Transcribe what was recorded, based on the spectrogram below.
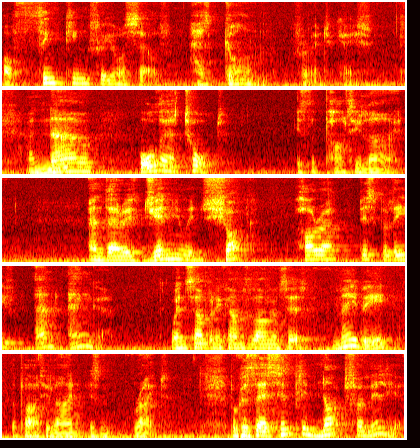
of thinking for yourself has gone from education. And now all they're taught is the party line. And there is genuine shock, horror, disbelief, and anger when somebody comes along and says, maybe the party line isn't right. Because they're simply not familiar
